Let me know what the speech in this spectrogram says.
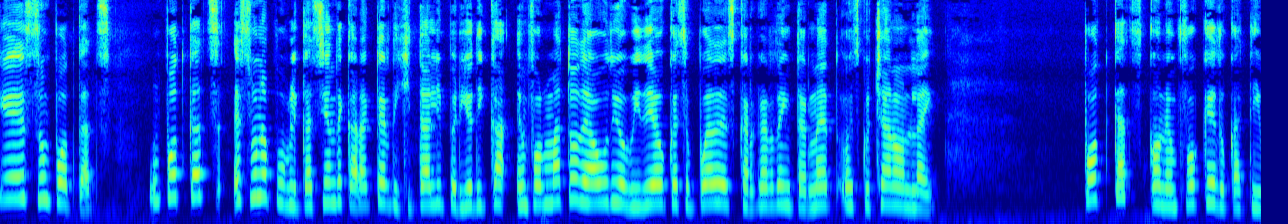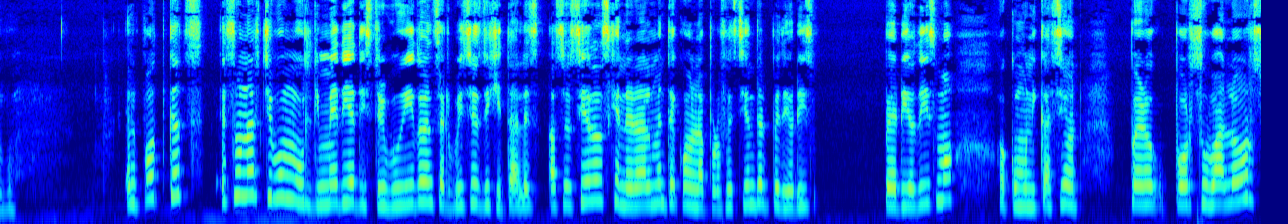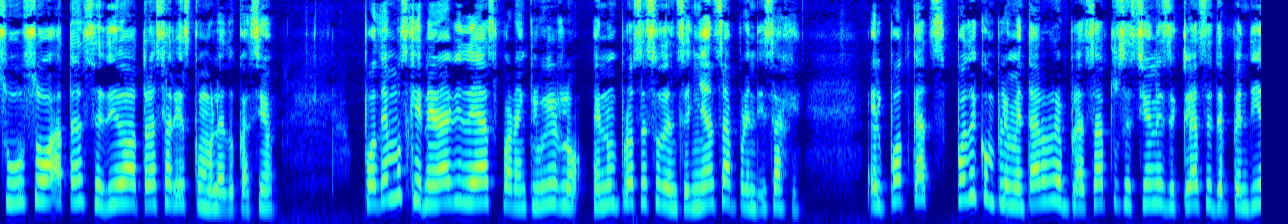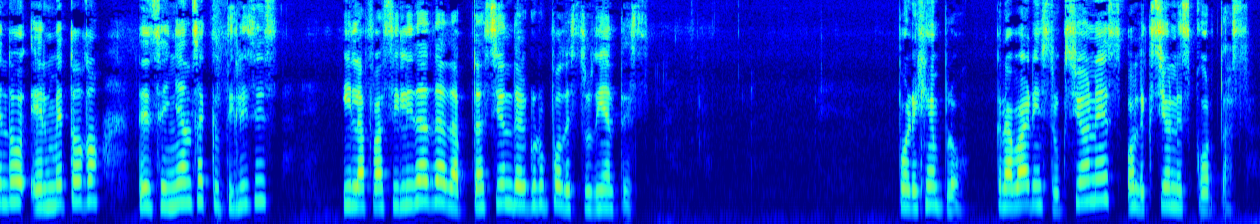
¿Qué es un podcast? Un podcast es una publicación de carácter digital y periódica en formato de audio o video que se puede descargar de internet o escuchar online. Podcast con enfoque educativo. El podcast es un archivo multimedia distribuido en servicios digitales asociados generalmente con la profesión del periodismo o comunicación, pero por su valor su uso ha trascendido a otras áreas como la educación. Podemos generar ideas para incluirlo en un proceso de enseñanza-aprendizaje. El podcast puede complementar o reemplazar tus sesiones de clase dependiendo el método de enseñanza que utilices y la facilidad de adaptación del grupo de estudiantes. Por ejemplo, grabar instrucciones o lecciones cortas.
